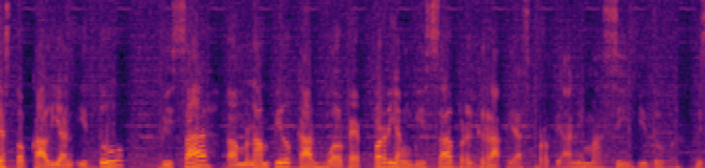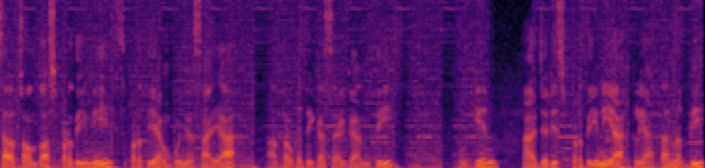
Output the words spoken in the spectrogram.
desktop kalian itu bisa uh, menampilkan wallpaper yang bisa bergerak ya seperti animasi gitu. Misal contoh seperti ini seperti yang punya saya atau ketika saya ganti mungkin nah jadi seperti ini ya kelihatan lebih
